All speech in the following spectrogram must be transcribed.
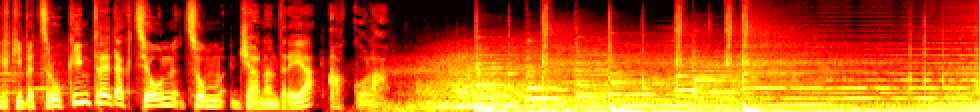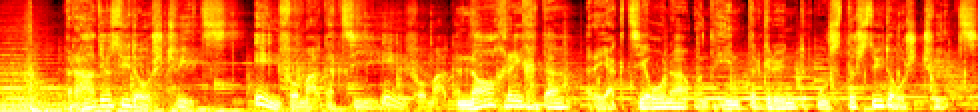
Ich gebe zurück in die Redaktion zum Gianandrea Accola. Radio Südostschweiz, Infomagazin. Infomagazin. Nachrichten, Reaktionen und Hintergründe aus der Südostschweiz.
